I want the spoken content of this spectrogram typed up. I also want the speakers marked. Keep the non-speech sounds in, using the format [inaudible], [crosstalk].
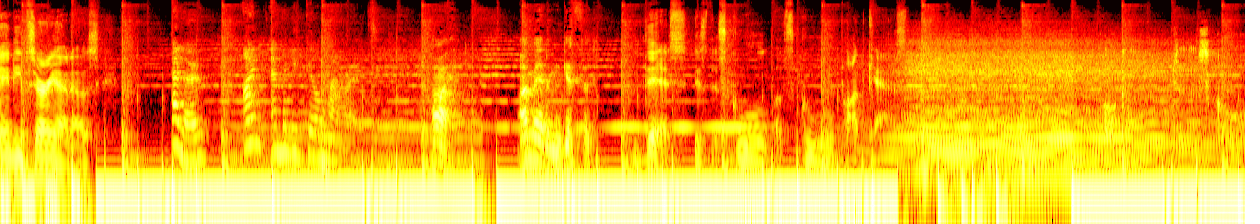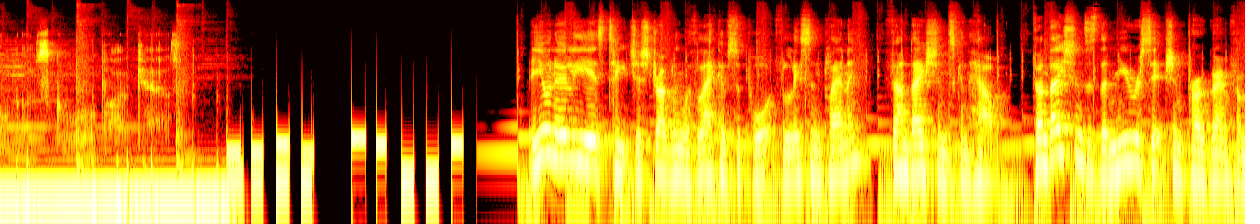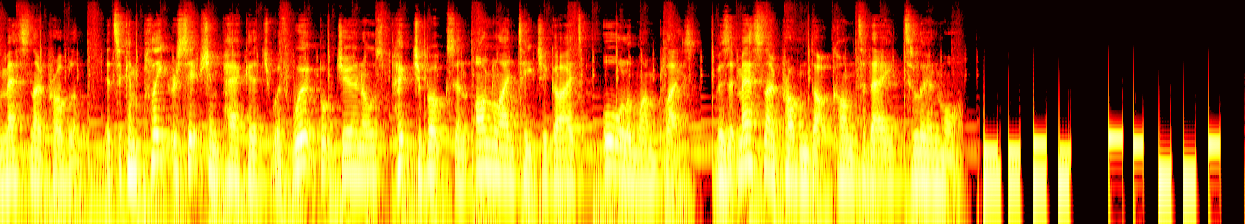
Speaker 1: Andy Psarianos.
Speaker 2: Hello, I'm Emily Gilmarrett.
Speaker 3: Hi, I'm Adam Gifford.
Speaker 1: This is the School of School podcast. Welcome to the School of School podcast.
Speaker 3: Are you an early years teacher struggling with lack of support for lesson planning? Foundations can help. Foundations is the new reception program from Maths No Problem. It's a complete reception package with workbook journals, picture books, and online teacher guides all in one place. Visit mathsnoproblem.com today to learn more.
